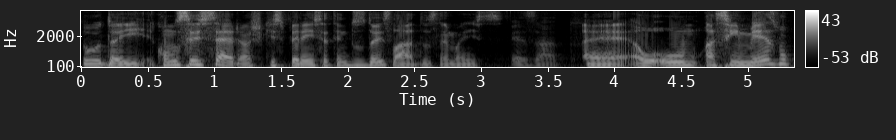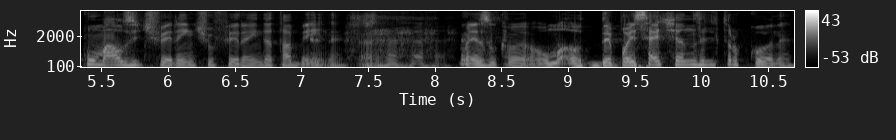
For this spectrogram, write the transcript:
tudo aí. Como vocês disseram, acho que experiência tem dos dois lados, né, mas... Exato. É, o, o- assim, mesmo com mouse diferente, o Fer ainda tá bem, né, cara? Mesmo com, o- o- depois de sete anos ele trocou, né?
